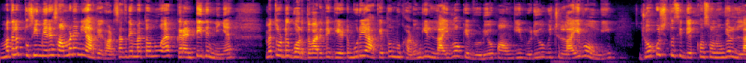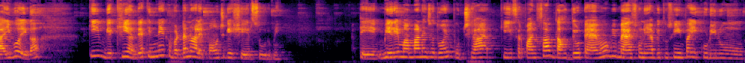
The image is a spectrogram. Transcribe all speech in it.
ਮਤਲਬ ਤੁਸੀਂ ਮੇਰੇ ਸਾਹਮਣੇ ਨਹੀਂ ਆ ਕੇ ਖੜ ਸਕਦੇ, ਮੈਂ ਤੁਹਾਨੂੰ ਇਹ ਗਰੰਟੀ ਦਿੰਨੀ ਹੈ ਮੈਂ ਤੁਹਾਡੇ ਗੁਰਦੁਆਰੇ ਦੇ ਗੇਟ ਮੂਹਰੇ ਆ ਕੇ ਤੁਹਾਨੂੰ ਖੜੂੰਗੀ ਲਾਈਵ ਹੋ ਕੇ ਵੀਡੀਓ ਪਾਉਂਗੀ ਵੀਡੀਓ ਵਿੱਚ ਲਾਈਵ ਹੋਊਂਗੀ। ਜੋ ਕੁਝ ਤੁਸੀਂ ਦੇਖੋ ਸੁਣੋਗੇ, ਉਹ ਲਾਈਵ ਹੋਏਗਾ, ਕਿ ਵੇਖੀ ਜਾਂਦੇ ਆ ਕਿੰਨੇ ਕੁ ਵੱਢਣ ਵਾਲੇ ਪਹੁੰਚ ਗਏ ਸ਼ੇਰ ਸੂਰਮੀ। ਤੇ ਮੇਰੇ ਮਾਮਾ ਨੇ ਜਦੋਂ ਇਹ ਪੁੱਛਿਆ ਕਿ ਸਰਪੰਚ ਸਾਹਿਬ, ਦੱਸ ਦਿਓ ਟਾਈਮ ਹੋ ਵੀ ਮੈਂ ਸੁਣਿਆ ਵੀ ਤੁਸੀਂ ਭਾਈ ਕੁੜੀ ਨੂੰ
